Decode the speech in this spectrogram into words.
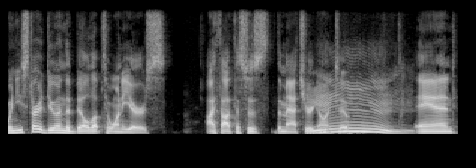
When you started doing the build up to one of yours, I thought this was the match you were going to. Mm. And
